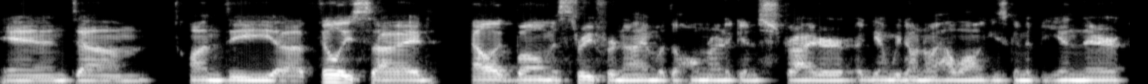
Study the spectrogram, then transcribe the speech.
and um, on the uh, Philly side, Alec Bohm is three for nine with a home run against Strider. Again, we don't know how long he's going to be in there.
